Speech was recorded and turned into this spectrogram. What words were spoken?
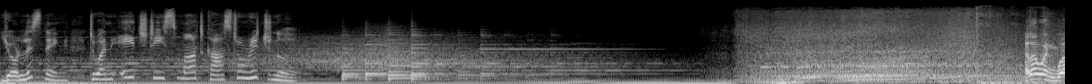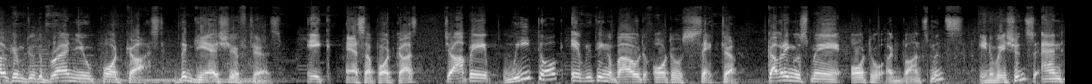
You're listening to an HT Smartcast original. Hello and welcome to the brand new podcast, The Gear Shifters. एक ऐसा पॉडकास्ट जहां पे we talk everything about auto sector, covering उसमें auto advancements, innovations and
